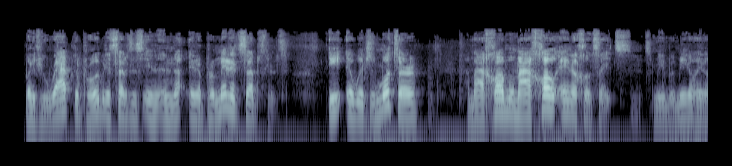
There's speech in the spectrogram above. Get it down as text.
But if you wrap the prohibited substance in, in, in a permitted substance, which is mutter, it's me, but me no a.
